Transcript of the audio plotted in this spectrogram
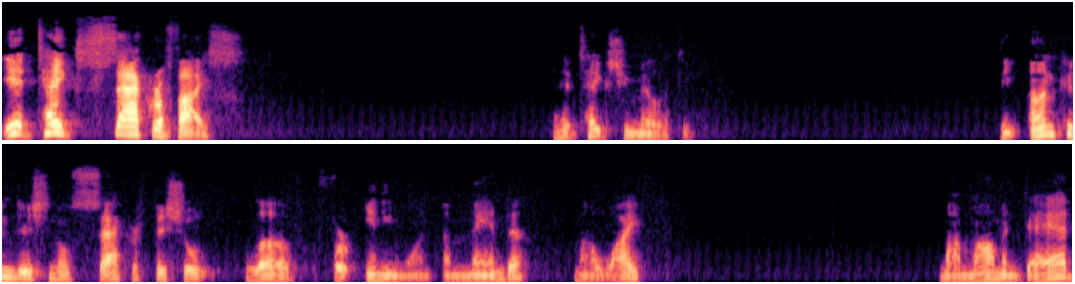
It takes sacrifice. And it takes humility the unconditional sacrificial love for anyone. Amanda, my wife, my mom and dad,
